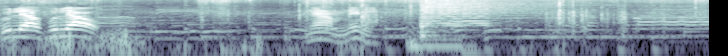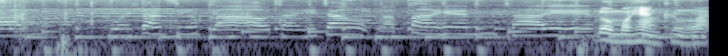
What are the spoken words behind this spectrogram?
สุดแล้วสุดแล้วงามนี่นี่ลมบ่แห้งขึ้นว่า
